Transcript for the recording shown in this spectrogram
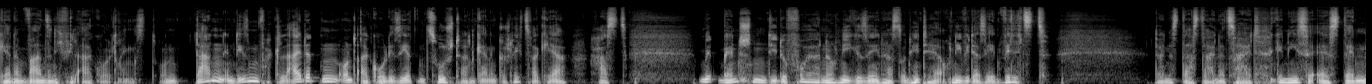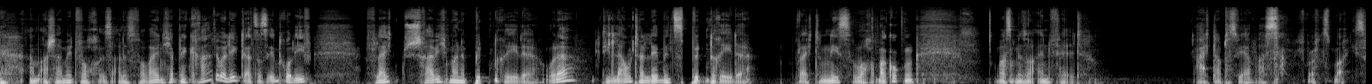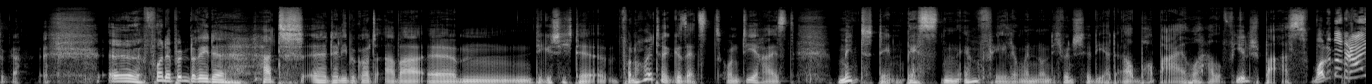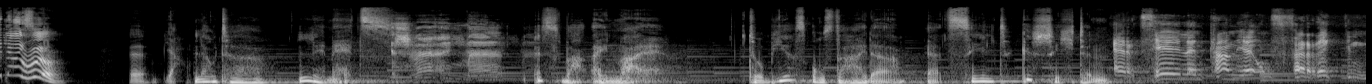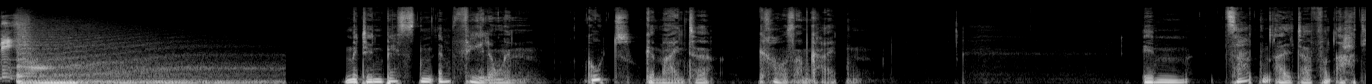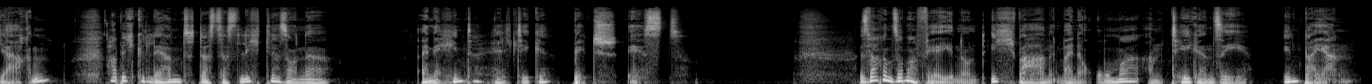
gerne wahnsinnig viel Alkohol trinkst und dann in diesem verkleideten und alkoholisierten Zustand gerne Geschlechtsverkehr hast mit Menschen, die du vorher noch nie gesehen hast und hinterher auch nie wieder sehen willst, dann ist das deine Zeit. Genieße es, denn am Aschermittwoch ist alles vorbei. Und ich habe mir gerade überlegt, als das Intro lief, vielleicht schreibe ich mal eine Büttenrede, oder? Die Lauter Limits Büttenrede. Vielleicht nächste Woche. Mal gucken, was mir so einfällt. Ah, ich glaube, das wäre was. Das mache ich sogar. Äh, vor der Bündenrede hat äh, der liebe Gott aber ähm, die Geschichte von heute gesetzt und die heißt mit den besten Empfehlungen und ich wünsche dir viel Spaß. Wollen wir reinlassen? Äh, ja. Lauter Limits. Es war einmal Es war einmal. Tobias Osterheider erzählt Geschichten. Erzählen kann er ums Verrecken nicht. Mit den besten Empfehlungen. Gut gemeinte Grausamkeiten. Im zarten Alter von acht Jahren habe ich gelernt, dass das Licht der Sonne eine hinterhältige Bitch ist. Es waren Sommerferien und ich war mit meiner Oma am Tegernsee in Bayern.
